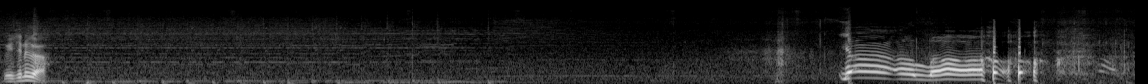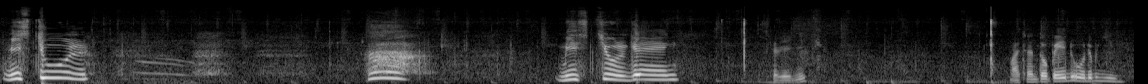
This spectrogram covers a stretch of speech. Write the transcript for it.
Macam mana kah? Ya Allah. Miscul. Miscul geng. Sekali lagi Macam torpedo dia pergi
